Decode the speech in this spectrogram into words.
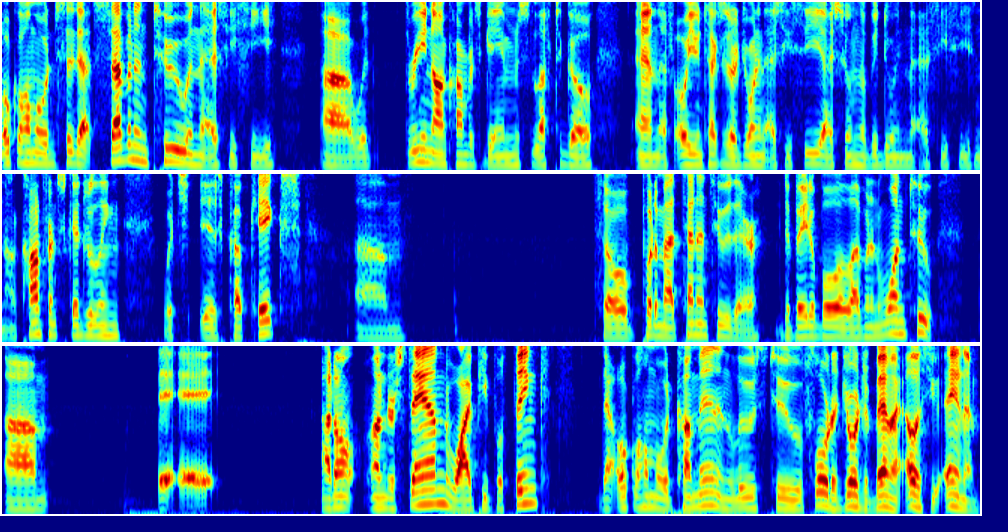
Oklahoma would sit at seven and two in the SEC, uh, with three non-conference games left to go. And if OU and Texas are joining the SEC, I assume they'll be doing the SEC's non-conference scheduling, which is cupcakes. Um, so put them at ten and two there. Debatable eleven and one too. Um, I don't understand why people think that Oklahoma would come in and lose to Florida, Georgia, Bama, LSU, A&M,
